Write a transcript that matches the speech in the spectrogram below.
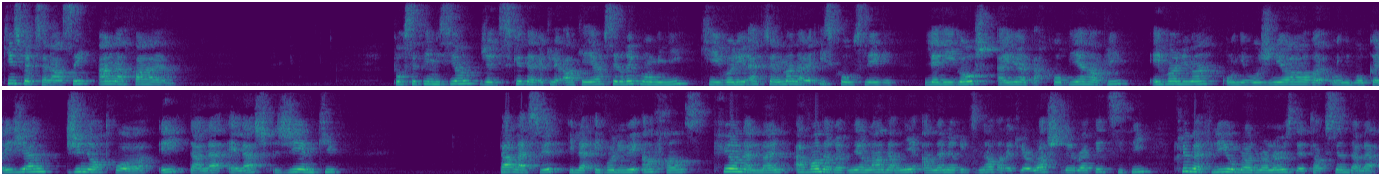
qui souhaitent se lancer en affaires. Pour cette émission, je discute avec le hockeyeur Cédric Montmini qui évolue actuellement dans la East Coast League. L'ailier gauche a eu un parcours bien rempli, évoluant au niveau junior, au niveau collégial, junior 3A et dans la LH GMQ. Par la suite, il a évolué en France, puis en Allemagne, avant de revenir l'an dernier en Amérique du Nord avec le Rush de Rapid City, club affilié aux Roadrunners de Tucson dans la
